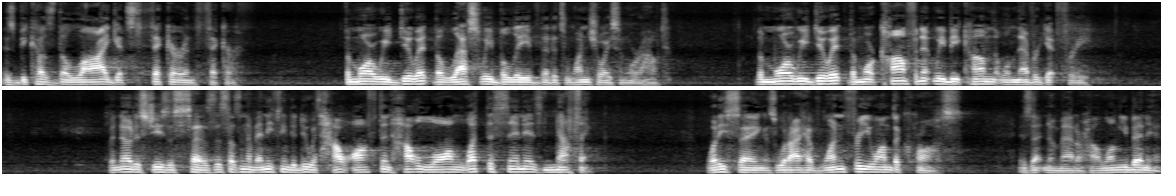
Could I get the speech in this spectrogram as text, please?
is because the lie gets thicker and thicker. The more we do it, the less we believe that it's one choice and we're out. The more we do it, the more confident we become that we'll never get free. But notice Jesus says this doesn't have anything to do with how often, how long, what the sin is, nothing. What he's saying is, what I have won for you on the cross is that no matter how long you've been in,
